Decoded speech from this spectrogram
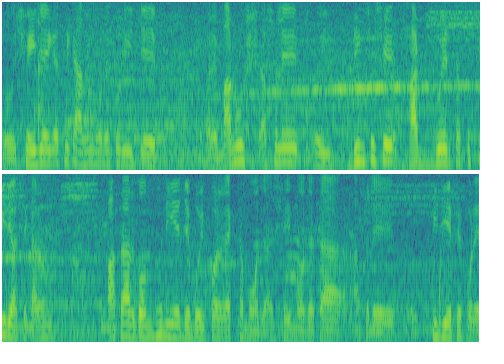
তো সেই জায়গা থেকে আমি মনে করি যে মানে মানুষ আসলে ওই দিন শেষে হার্ড বইয়ের কাছে ফিরে আসে। কারণ পাতার গন্ধ নিয়ে যে বই পড়ার একটা মজা, সেই মজাটা আসলে পিডিএফে পড়ে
